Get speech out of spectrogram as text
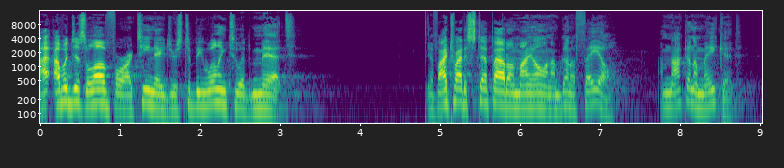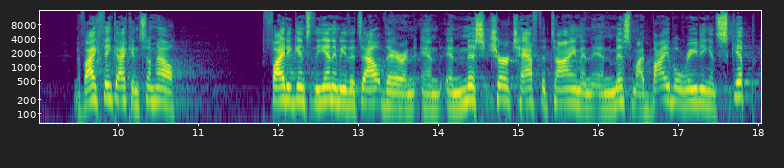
I, I would just love for our teenagers to be willing to admit if I try to step out on my own, I'm going to fail. I'm not going to make it. If I think I can somehow fight against the enemy that's out there and, and, and miss church half the time and, and miss my Bible reading and skip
